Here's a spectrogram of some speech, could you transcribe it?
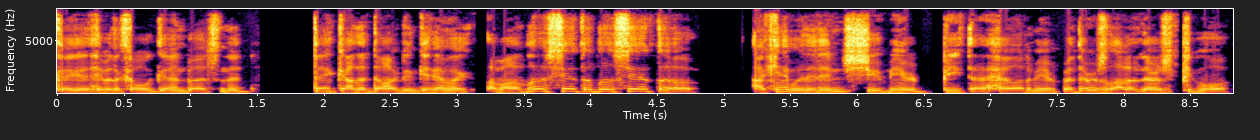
I get hit with a couple of gun butts, and the thank God the dog didn't get me. I'm like, I'm on lo siento, lo siento. I can't believe they didn't shoot me or beat the hell out of me. But there was a lot of there was people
